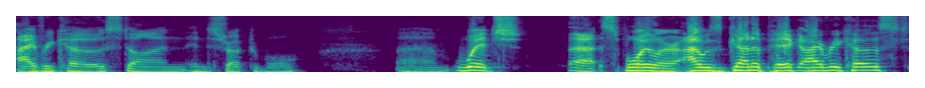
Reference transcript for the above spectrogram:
Ivory Coast on Indestructible, um, which uh, spoiler, I was gonna pick Ivory Coast,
